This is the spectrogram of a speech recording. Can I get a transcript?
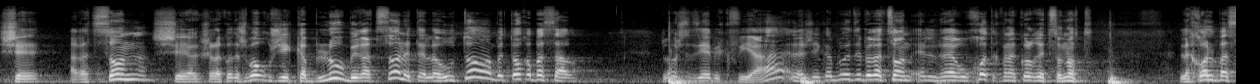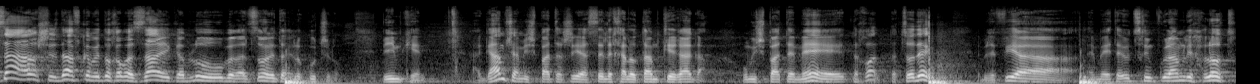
שהרצון של הקדוש ברוך הוא שיקבלו ברצון את אלוהותו בתוך הבשר. לא שזה יהיה בכפייה, אלא שיקבלו את זה ברצון. אל אלוהי הרוחות, הכוונה כל רצונות. לכל בשר, שדווקא בתוך הבשר יקבלו ברצון את האלוקות שלו. ואם כן, הגם שהמשפט אשר יעשה לכלותם כרגע הוא משפט אמת, נכון, אתה צודק, לפי האמת היו צריכים כולם לכלות,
